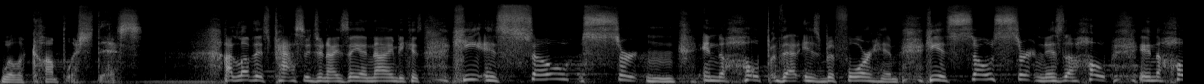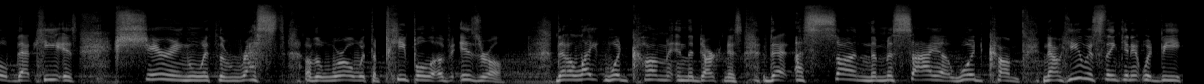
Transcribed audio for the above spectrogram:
will accomplish this. I love this passage in Isaiah 9 because he is so certain in the hope that is before him. He is so certain is the hope in the hope that he is sharing with the rest of the world, with the people of Israel that a light would come in the darkness, that a son, the Messiah, would come. Now, he was thinking it would be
